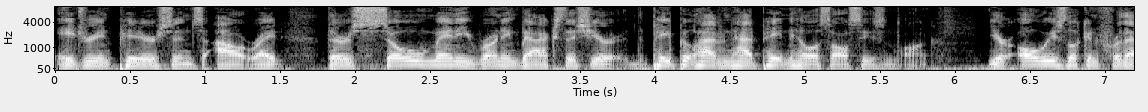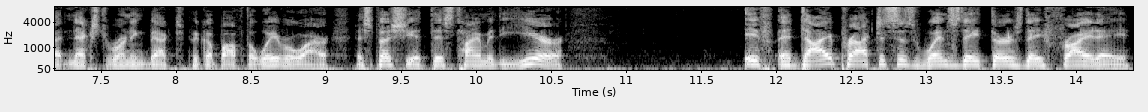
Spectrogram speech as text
Adrian Peterson's out, right? There's so many running backs this year. The people haven't had Peyton Hillis all season long. You're always looking for that next running back to pick up off the waiver wire, especially at this time of the year. If Addai practices Wednesday, Thursday, Friday,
